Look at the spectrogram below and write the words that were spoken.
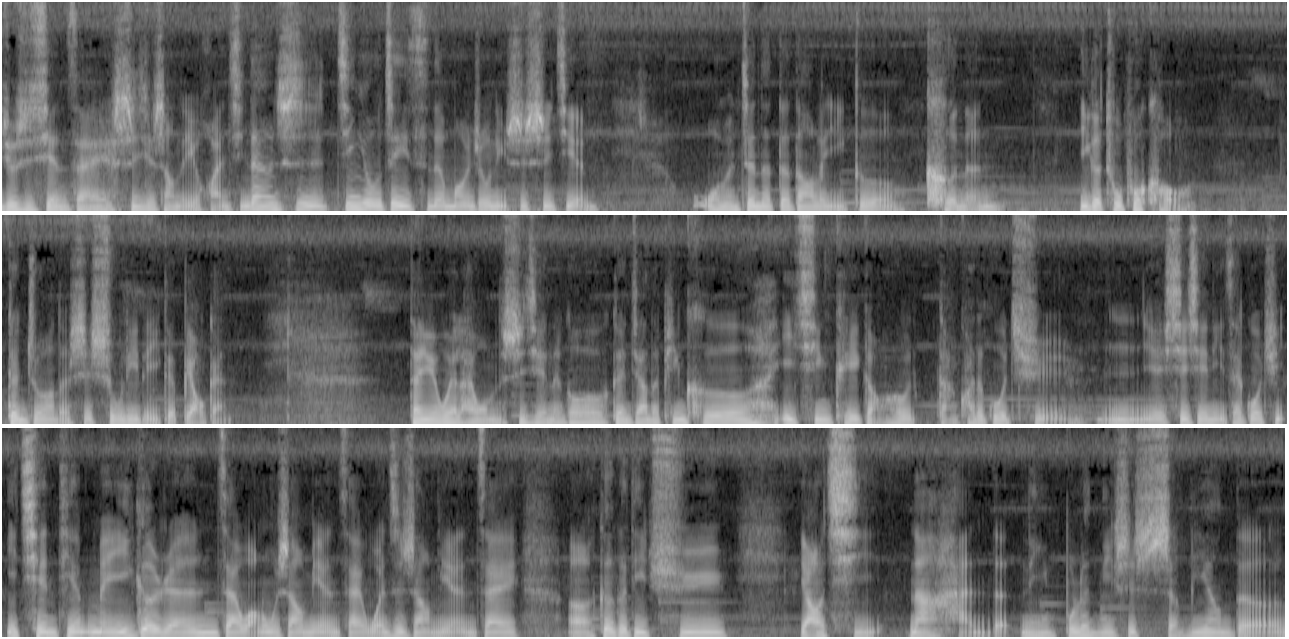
就是现在世界上的一个环境。但是，经由这一次的孟晚舟女士事件，我们真的得到了一个可能，一个突破口，更重要的是树立了一个标杆。但愿未来我们的世界能够更加的平和，疫情可以赶快赶快的过去。嗯，也谢谢你在过去一千天，每一个人在网络上面，在文字上面，在呃各个地区摇旗呐喊的。您不论你是什么样的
